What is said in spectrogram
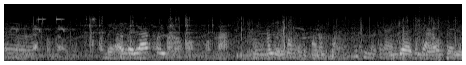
เออเอา ไปเอาไปรักไปมาหอมหอมล้างเอาเหรียญพ่อไปขายดีกว่าแกที่จะเอาไปเลย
